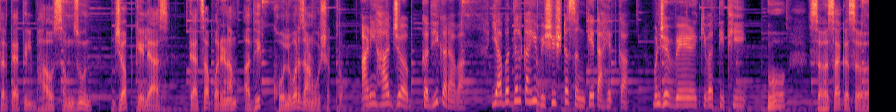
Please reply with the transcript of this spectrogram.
तर त्यातील भाव समजून जप केल्यास त्याचा परिणाम अधिक खोलवर जाणवू शकतो. आणि हा जप कधी करावा? याबद्दल काही विशिष्ट संकेत आहेत का? म्हणजे वेळ किंवा तिथी? हो सहसा कसं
